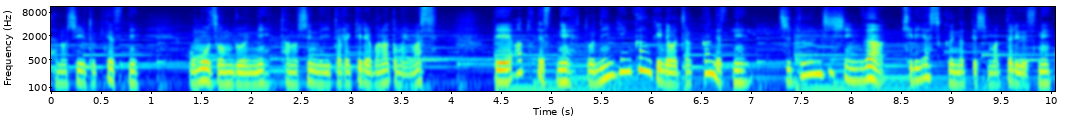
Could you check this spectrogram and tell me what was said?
楽しい時ですね、思う存分に楽しんでいただければなと思います。で、あとですね、人間関係では若干ですね、自分自身が切れやすくなってしまったりですね、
